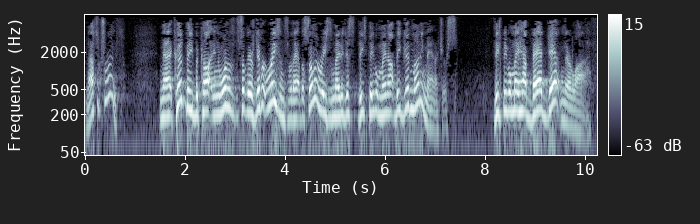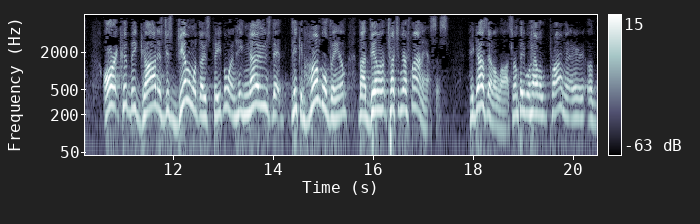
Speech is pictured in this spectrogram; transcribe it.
That's the truth. Now it could be because, and one of the, so there's different reasons for that, but some of the reasons maybe just these people may not be good money managers. These people may have bad debt in their life. Or it could be God is just dealing with those people and He knows that He can humble them by dealing, touching their finances. He does that a lot. Some people have a problem in that area of,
